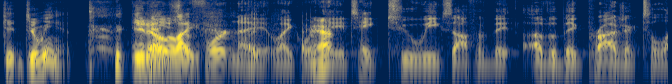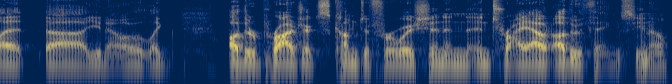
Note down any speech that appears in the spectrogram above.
get doing it. you And know, like Fortnight, like where Yeah. they take two weeks off of big, of a big project to let uh, you know like other projects come to fruition and, and try out other things. You know,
